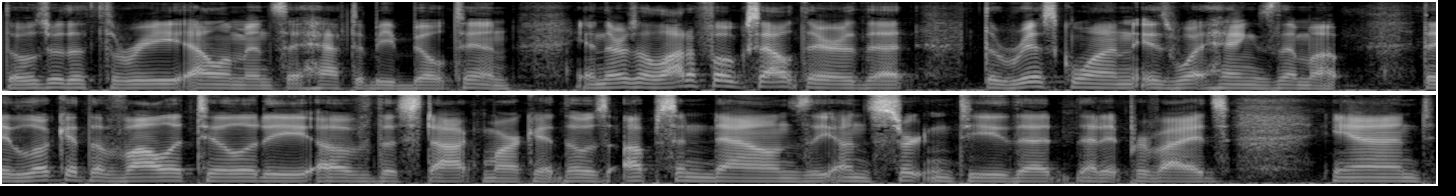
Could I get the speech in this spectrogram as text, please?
Those are the three elements that have to be built in. And there's a lot of folks out there that the risk one is what hangs them up. They look at the volatility of the stock market, those ups and downs, the uncertainty that, that it provides, and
